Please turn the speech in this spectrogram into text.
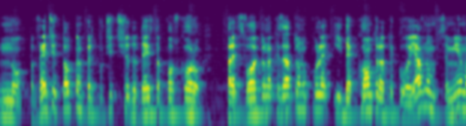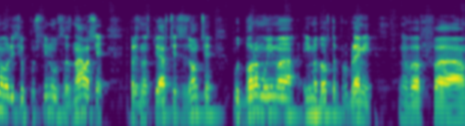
Но вече Тотнам предпочиташе да действа по-скоро пред своето наказателно поле и да контратакува. Явно самия Маурисио Почтино осъзнаваше през настоящия сезон, че отбора му има, има доста проблеми в, а,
